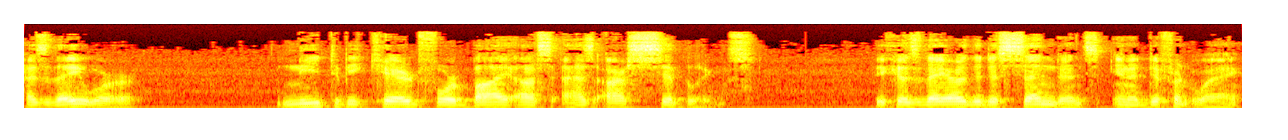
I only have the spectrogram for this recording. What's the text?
as they were need to be cared for by us as our siblings because they are the descendants in a different way,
